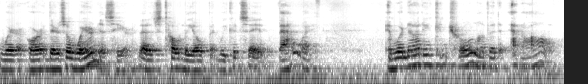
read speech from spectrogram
where or there's awareness here that is totally open. We could say it that way. And we're not in control of it at all.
